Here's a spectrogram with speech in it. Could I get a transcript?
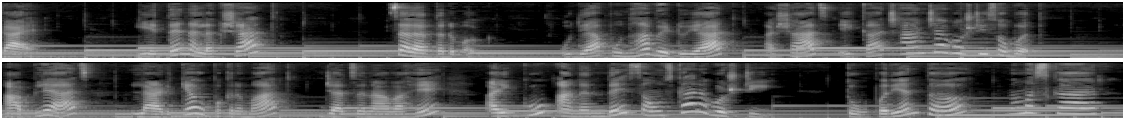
काय? येते ना लक्षात? चला तर मग. उद्या पुन्हा भेटूयात अशाच एका छानच्या गोष्टी सोबत आपल्याच लाडक्या उपक्रमात ज्याचं नाव आहे ऐकू आनंदे संस्कार गोष्टी. तोपर्यंत नमस्कार.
